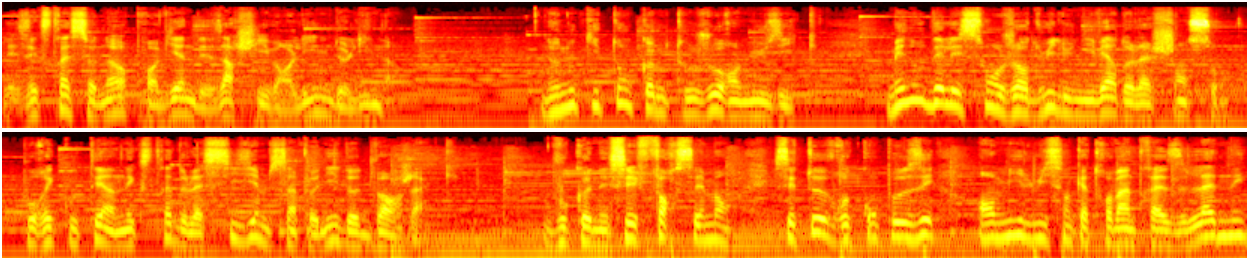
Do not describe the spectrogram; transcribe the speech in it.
Les extraits sonores proviennent des archives en ligne de l'INA. Nous nous quittons comme toujours en musique mais nous délaissons aujourd'hui l'univers de la chanson pour écouter un extrait de la sixième symphonie de Dvorak. Vous connaissez forcément cette œuvre composée en 1893, l'année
